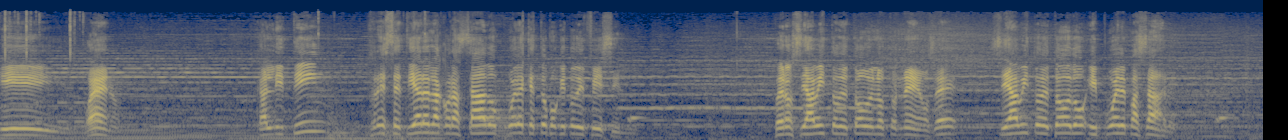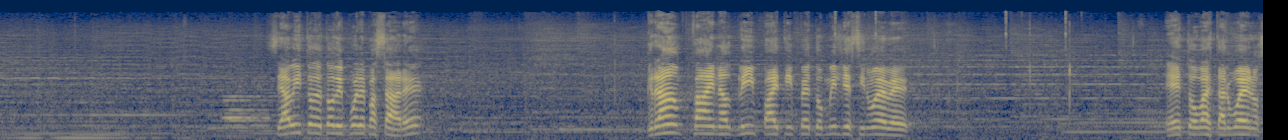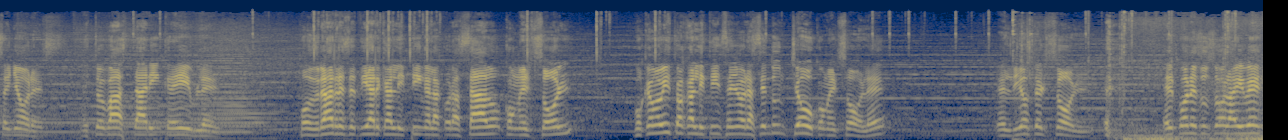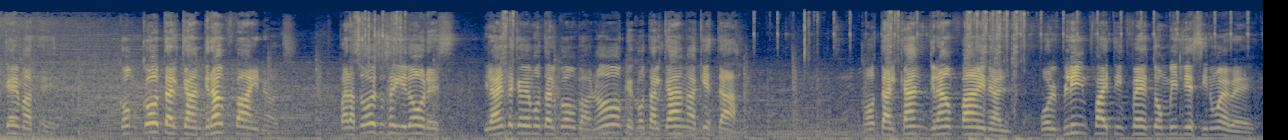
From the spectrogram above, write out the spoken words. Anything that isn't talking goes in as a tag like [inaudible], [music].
Y bueno, Carlitín resetear el acorazado puede que esté un poquito difícil. Pero se ha visto de todo en los torneos, ¿eh? Se ha visto de todo y puede pasar. Se ha visto de todo y puede pasar, ¿eh? Grand Final Blink Fighting Fest 2019. Esto va a estar bueno, señores. Esto va a estar increíble. Podrá resetear Carlitín el acorazado con el sol. Porque hemos visto a Carlitín, señores, haciendo un show con el sol, ¿eh? El dios del sol. [laughs] Él pone su sol ahí, ven, quémate. Con Kotal Khan, Grand Finals. Para todos esos seguidores y la gente que ve Mortal Kombat. No, que Kotal Khan, aquí está. Kotal Khan Grand Final por Blink Fighting Fest 2019.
